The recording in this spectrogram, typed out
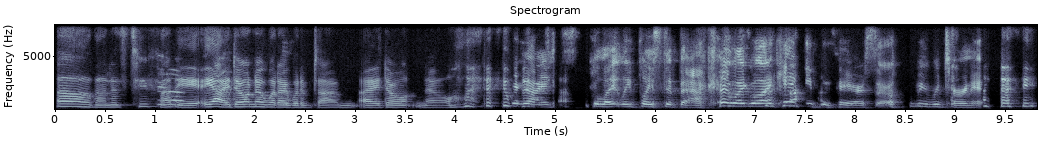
Oh, that is too funny. Yeah. yeah. I don't know what I would have done. I don't know. I, I politely placed it back. I'm like, well, I can't keep this hair, so we return it.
